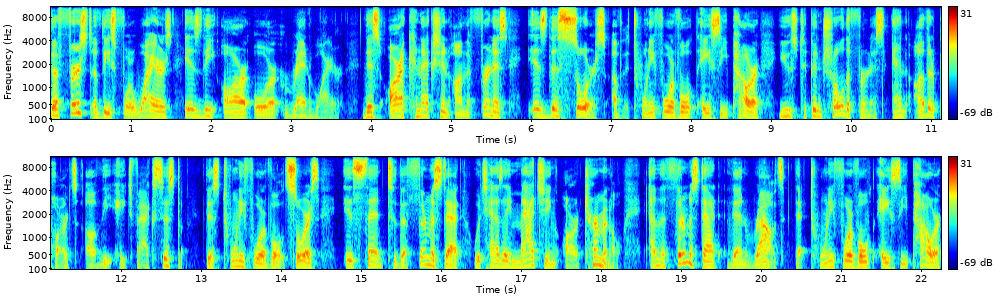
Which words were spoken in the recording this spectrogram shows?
The first of these four wires is the R or red wire. This R connection on the furnace is the source of the 24 volt AC power used to control the furnace and other parts of the HVAC system. This 24 volt source is sent to the thermostat, which has a matching R terminal, and the thermostat then routes that 24 volt AC power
